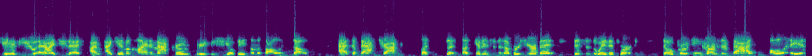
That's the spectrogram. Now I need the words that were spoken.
give you, and I do this. I'm, I give a client a macro ratio based on the following. So, as a backtrack, let's let's get into the numbers here a bit. This is the way this works. So protein, carbs, and fat, all it is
